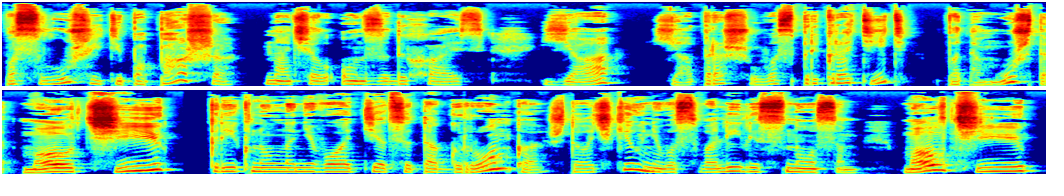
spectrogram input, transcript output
«Послушайте, папаша!» — начал он, задыхаясь. «Я... я прошу вас прекратить потому что... «Молчи!» — крикнул на него отец и так громко, что очки у него свалились с носом. «Молчи!»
